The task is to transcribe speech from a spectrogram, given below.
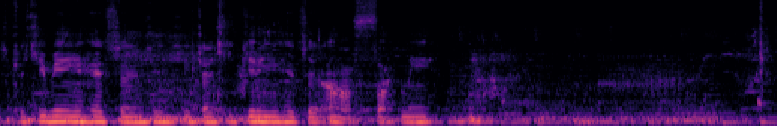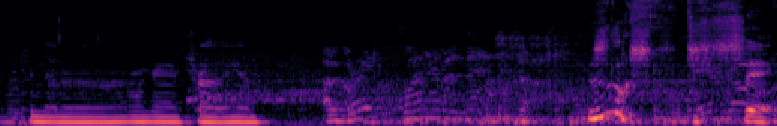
Just gotta keep getting your hits in. You gotta keep getting your hits in. Oh, fuck me. No, no, no, no. We're gonna try that again. A great slam and then some. This looks just sick.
